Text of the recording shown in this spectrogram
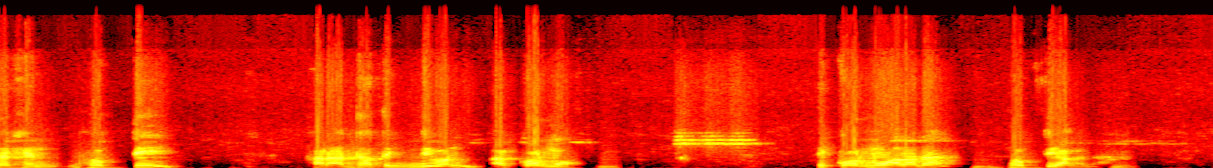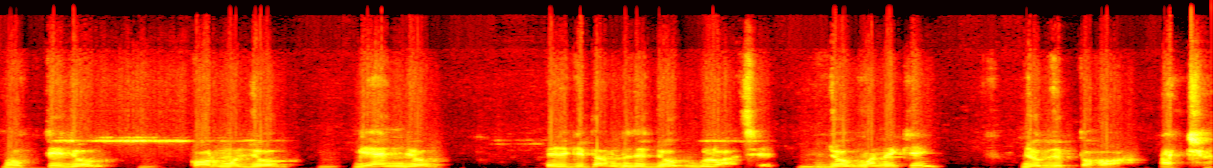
দেখেন, ভক্তি আর আধ্যাত্মিক জীবন আর কর্ম, এই কর্ম আলাদা, ভক্তি আলাদা। ভক্তি যোগ কর্মযোগ জ্ঞান যোগ, এই যে গীতার মধ্যে যে যোগগুলো আছে, যোগ মানে কি? যোগযুক্ত হওয়া। আচ্ছা।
